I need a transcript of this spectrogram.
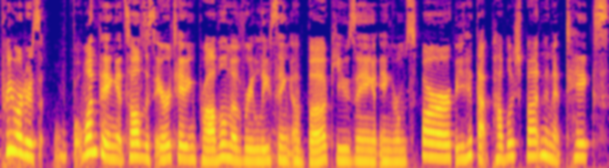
pre-orders one thing it solves this irritating problem of releasing a book using ingram spark you hit that publish button and it takes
